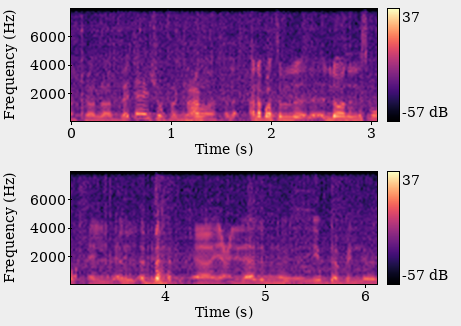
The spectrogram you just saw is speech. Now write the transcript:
ما شاء الله. بدا يشوف إنه نعم. أنا بغيت اللون اللي اسمه ال- ال- الذهبي. آه يعني لازم إنه يبدأ بال بال-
